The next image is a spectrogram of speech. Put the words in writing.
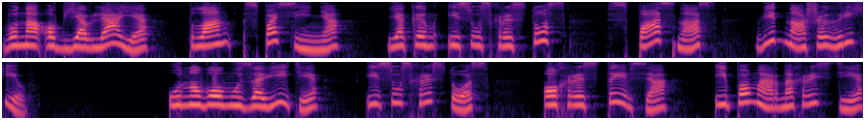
Вона об'являє план спасіння, яким Ісус Христос спас нас від наших гріхів. У Новому Завіті Ісус Христос охрестився і помер на Христі,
